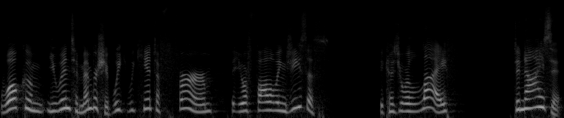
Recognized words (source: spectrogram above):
welcome you into membership. We, we can't affirm that you're following Jesus because your life denies it.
